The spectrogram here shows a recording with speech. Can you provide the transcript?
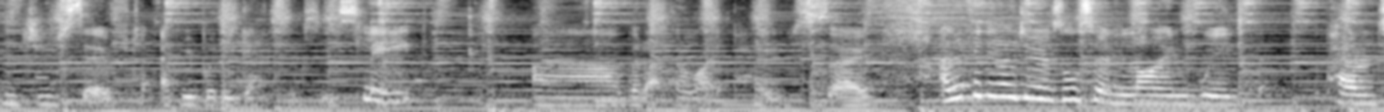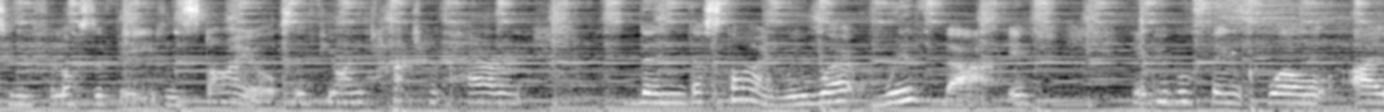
conducive to everybody getting some sleep, uh, but at the right pace. So, and everything I do is also in line with parenting philosophies and styles. If you're an attachment parent, then that's fine. We work with that. If you know, people think, well, I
